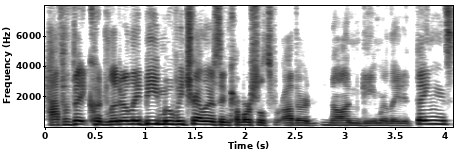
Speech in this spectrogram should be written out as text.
half of it could literally be movie trailers and commercials for other non game related things.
